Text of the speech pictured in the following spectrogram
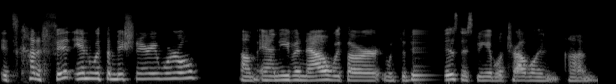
it's kind of fit in with the missionary world, um, and even now with our with the business being able to travel and um,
